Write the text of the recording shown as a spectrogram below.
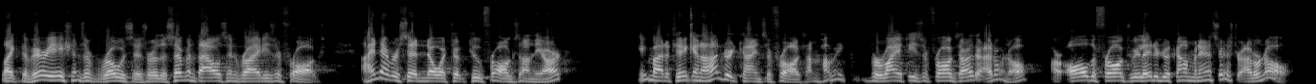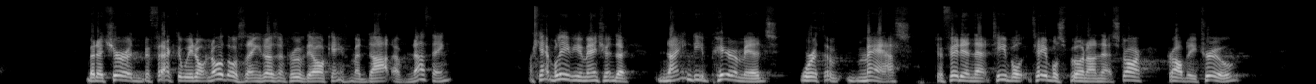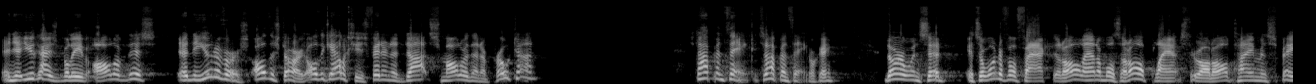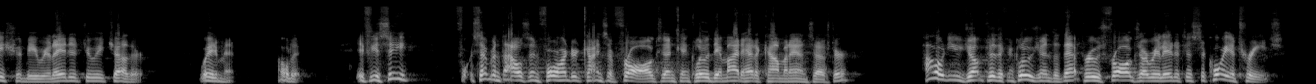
like the variations of roses or the 7,000 varieties of frogs. I never said Noah took two frogs on the ark. He might have taken a hundred kinds of frogs. Um, how many varieties of frogs are there? I don't know. Are all the frogs related to a common ancestor? I don't know. But it's sure, the fact that we don't know those things doesn't prove they all came from a dot of nothing. I can't believe you mentioned the 90 pyramids worth of mass to fit in that table, tablespoon on that star. Probably true. And yet you guys believe all of this in the universe, all the stars, all the galaxies fit in a dot smaller than a proton? Stop and think. Stop and think, okay? Darwin said, It's a wonderful fact that all animals and all plants throughout all time and space should be related to each other. Wait a minute. Hold it. If you see 7,400 kinds of frogs and conclude they might have had a common ancestor, how do you jump to the conclusion that that proves frogs are related to sequoia trees?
